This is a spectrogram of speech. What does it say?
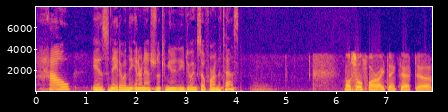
how is NATO and the international community doing so far in the test? Well, so far, I think that uh,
